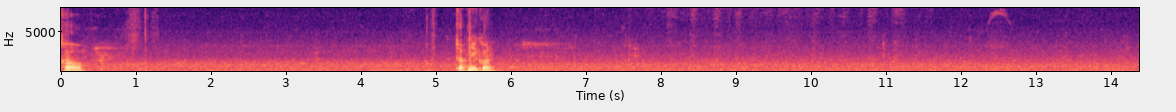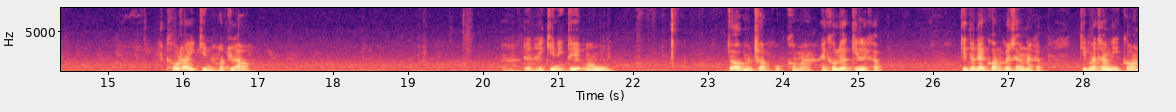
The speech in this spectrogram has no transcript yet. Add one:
เข้าจับนี่ก่อน เขาไล่กินฮอตเราเดินให้กินอีกเตะโอ้จอมันชอบหุบเข้ามา ให้เขาเลือกกินเลยครับ กินตัวไหนก่อนก็ช่างนะครับ กินมาทางนี้ก่อน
